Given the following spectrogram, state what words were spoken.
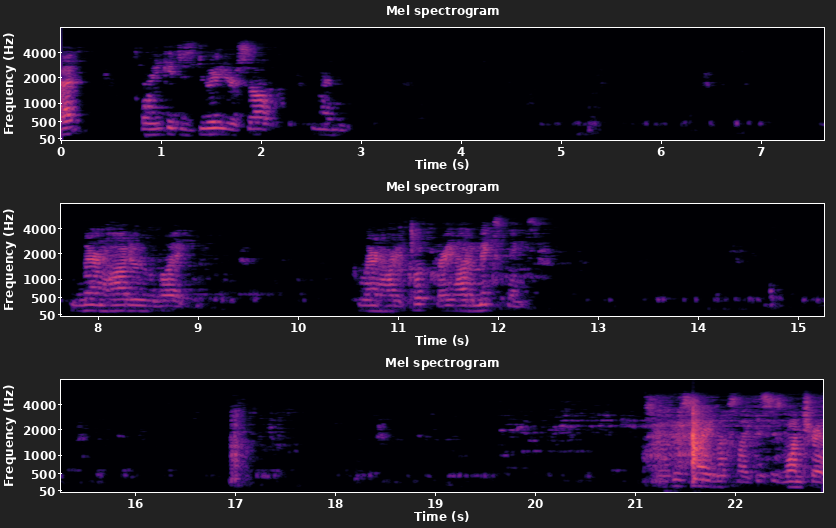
that, or you could just do it yourself. And learn how to like learn how to cook, right? How to mix things. So this is it looks like. This is one tray.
